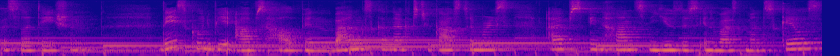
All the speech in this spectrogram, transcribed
facilitation. These could be apps helping banks connect to customers, apps enhancing users' investment skills,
